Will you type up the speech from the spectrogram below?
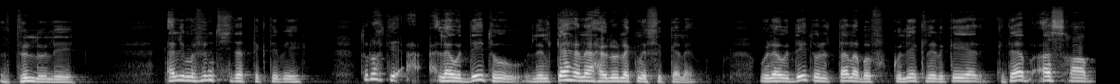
قلت له ليه؟ قال لي ما فهمتش ده بتكتب إيه. قلت له رحت لو اديته للكهنة هيقولوا لك نفس الكلام. ولو اديته للطلبة في الكلية الكليريكيه كتاب أصعب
